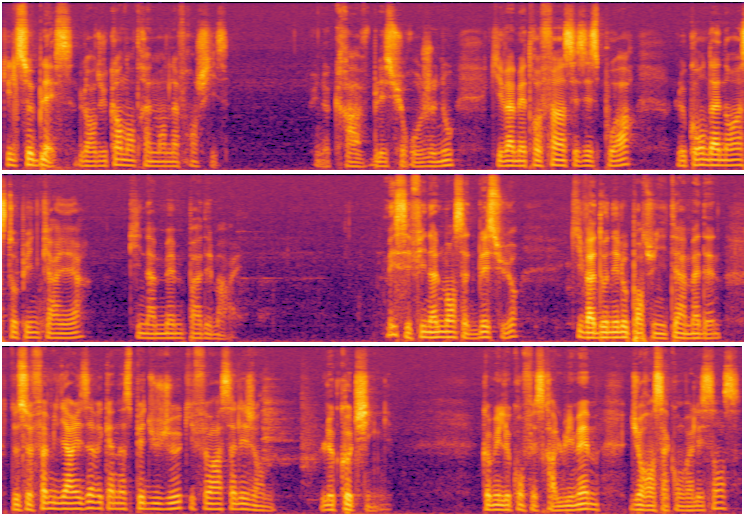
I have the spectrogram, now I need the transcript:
qu'il se blesse lors du camp d'entraînement de la franchise. Une grave blessure au genou qui va mettre fin à ses espoirs, le condamnant à stopper une carrière qui n'a même pas démarré. Mais c'est finalement cette blessure qui va donner l'opportunité à Madden de se familiariser avec un aspect du jeu qui fera sa légende, le coaching. Comme il le confessera lui-même durant sa convalescence,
